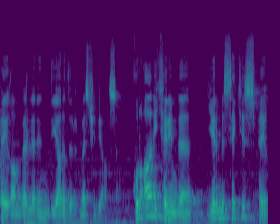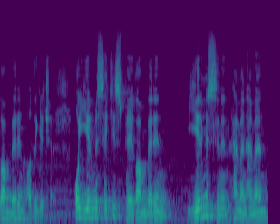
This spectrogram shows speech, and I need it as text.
peygamberlerin diyarıdır Mescid-i Aksa. Kur'an-ı Kerim'de 28 peygamberin adı geçer. O 28 peygamberin 20'sinin hemen hemen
